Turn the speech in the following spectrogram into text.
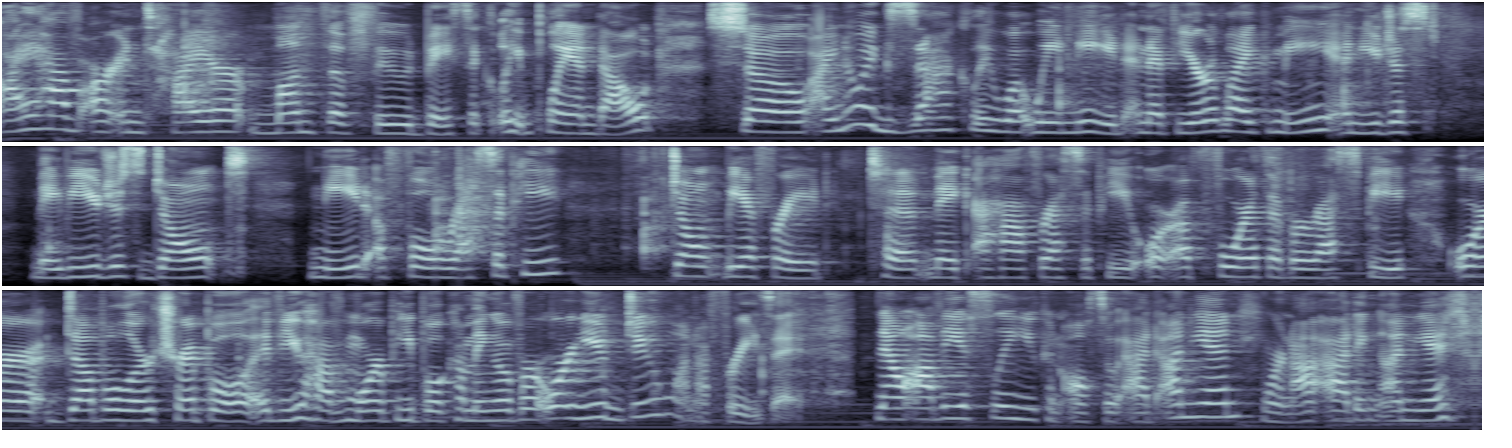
I have our entire month of food basically planned out. So I know exactly what we need. And if you're like me and you just, maybe you just don't need a full recipe, don't be afraid to make a half recipe or a fourth of a recipe or double or triple if you have more people coming over or you do wanna freeze it. Now, obviously you can also add onion. We're not adding onion.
